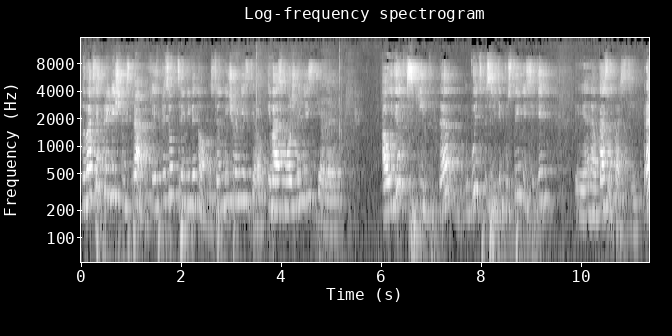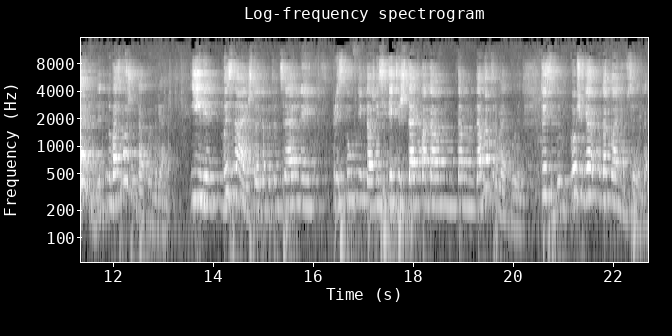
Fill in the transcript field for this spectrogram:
Но во всех приличных странах есть презумпция невиновности, он ничего не сделал, и, возможно, не сделает. А уйдет в скит, да, и будет посреди пустыни сидеть и, она, козу пасти. Правильно? Ну, возможен такой вариант. Или мы, зная, что это потенциальный преступник, должны сидеть и ждать, пока он там дома взрывать будет. То есть, в общем, я куда клоню все это?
